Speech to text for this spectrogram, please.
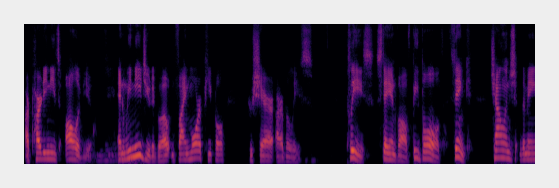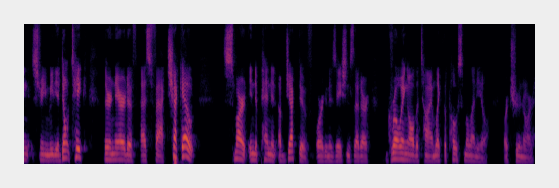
Our party needs all of you. Mm-hmm. And we need you to go out and find more people who share our beliefs. Please stay involved, be bold, think, challenge the mainstream media. Don't take their narrative as fact. Check out smart, independent, objective organizations that are growing all the time, like the Post Millennial or True North.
